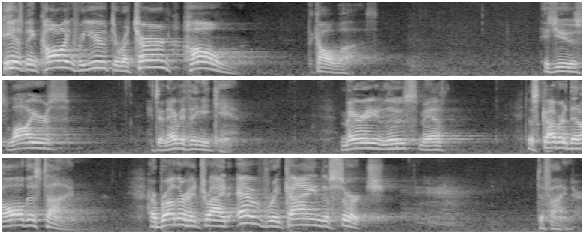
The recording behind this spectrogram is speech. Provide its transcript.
He has been calling for you to return home. The call was. He's used lawyers, he's done everything he can. Mary Lou Smith discovered that all this time, her brother had tried every kind of search to find her.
